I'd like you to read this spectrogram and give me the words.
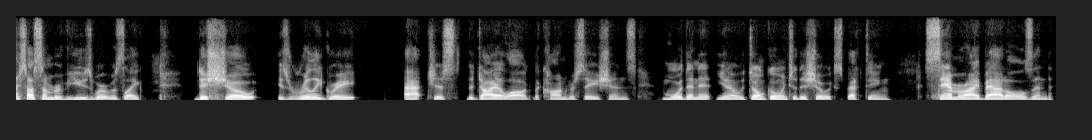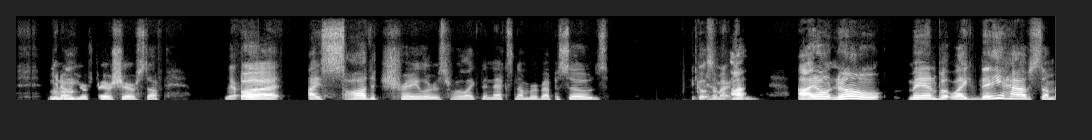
I saw some reviews where it was like this show is really great at just the dialogue, the conversations more than it, you know, don't go into the show expecting samurai battles and you know Mhm. your fair share of stuff. Yeah. But I saw the trailers for like the next number of episodes. You got some I- action. I don't know, man, but like they have some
